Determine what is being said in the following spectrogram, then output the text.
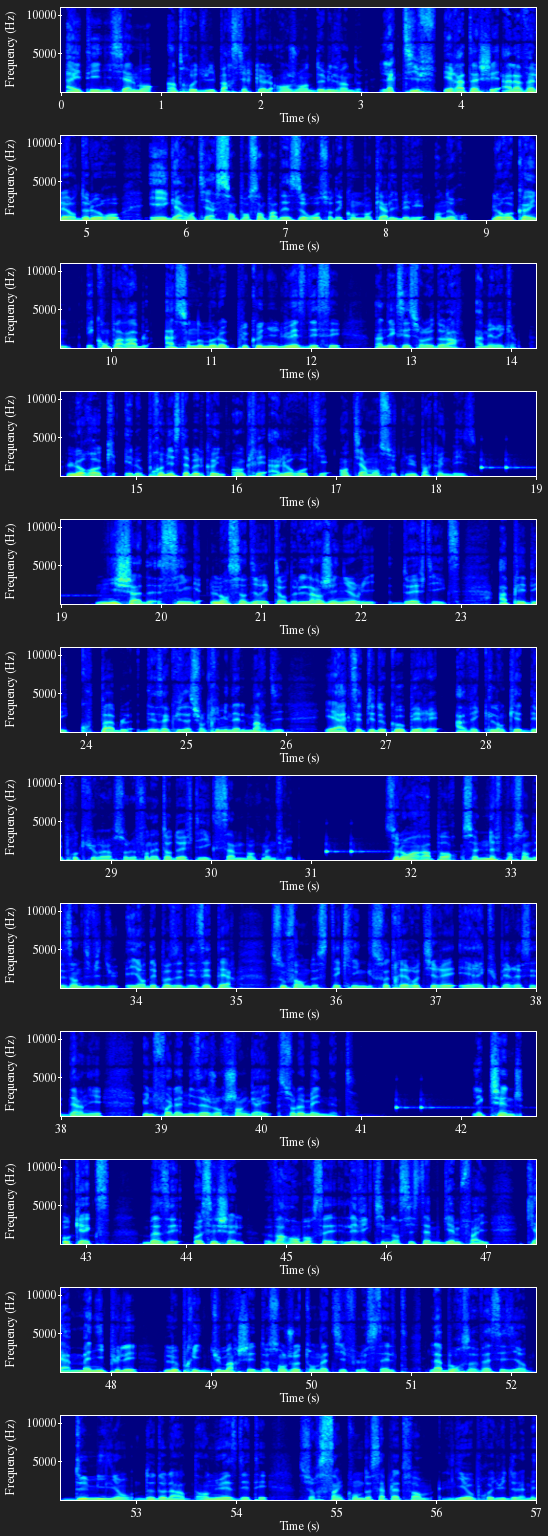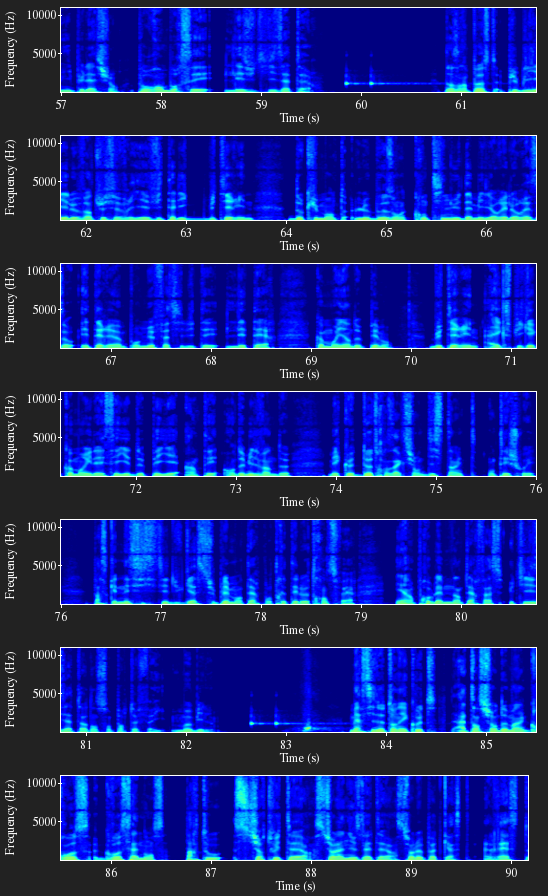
a été initialement introduit par Circle en juin 2022. L'actif est rattaché à la valeur de l'euro et est garanti à 100% par des euros sur des comptes bancaires libellés en euros. L'Eurocoin est comparable à son homologue plus connu, l'USDC, indexé sur le dollar américain. L'Euroc est le premier stablecoin ancré à l'euro qui est entièrement soutenu par Coinbase. Nishad Singh, l'ancien directeur de l'ingénierie de FTX, a plaidé coupable des accusations criminelles mardi et a accepté de coopérer avec l'enquête des procureurs sur le fondateur de FTX, Sam Bankman-Fried. Selon un rapport, seuls 9% des individus ayant déposé des Ethers sous forme de staking souhaiteraient retirer et récupérer ces derniers une fois la mise à jour Shanghai sur le mainnet. L'exchange OKEX, basé aux Seychelles, va rembourser les victimes d'un système GameFi qui a manipulé le prix du marché de son jeton natif, le CELT. La bourse va saisir 2 millions de dollars en USDT sur 5 comptes de sa plateforme liés au produit de la manipulation pour rembourser les utilisateurs. Dans un post publié le 28 février, Vitalik Buterin documente le besoin continu d'améliorer le réseau Ethereum pour mieux faciliter l'Ether comme moyen de paiement. Buterin a expliqué comment il a essayé de payer un T en 2022, mais que deux transactions distinctes ont échoué parce qu'elles nécessitaient du gaz supplémentaire pour traiter le transfert et un problème d'interface utilisateur dans son portefeuille mobile. Merci de ton écoute. Attention demain, grosse, grosse annonce partout, sur Twitter, sur la newsletter, sur le podcast. Reste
